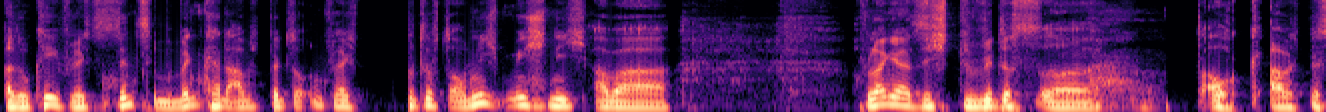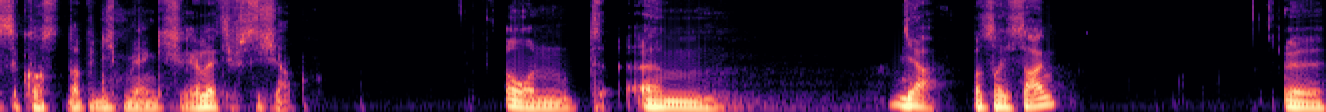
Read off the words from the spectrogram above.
Also okay, vielleicht sind es im Moment keine Arbeitsplätze und vielleicht betrifft es auch nicht mich nicht, aber auf lange Sicht wird es äh, auch Arbeitsplätze kosten, da bin ich mir eigentlich relativ sicher. Und ähm, ja, was soll ich sagen? Äh,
